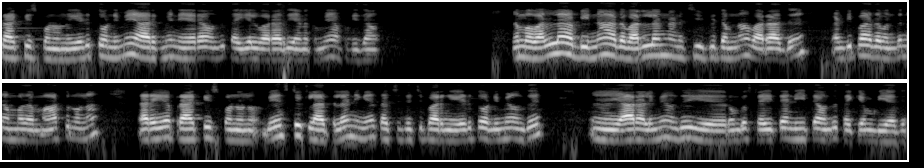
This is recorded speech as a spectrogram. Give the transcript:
ப்ராக்டிஸ் பண்ணணும். எடுத்தோடனே யாருக்குமே நேராக வந்து தையல் வராது. எனக்குமே அப்படி தான் நம்ம வரல அப்படின்னா அதை வரலன்னு நினச்சி விட்டுட்டோம்னா வராது. கண்டிப்பாக அதை வந்து நம்ம அதை மாற்றணுன்னா நிறைய ப்ராக்டிஸ் பண்ணணும். வேஸ்ட்டு கிளாத்தில் நீங்கள் தச்சு தைச்சி பாருங்கள் எடுத்தோடனே வந்து யாராலையுமே வந்து ரொம்ப ஸ்ட்ரைட்டாக நீட்டாக வந்து தைக்க முடியாது.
